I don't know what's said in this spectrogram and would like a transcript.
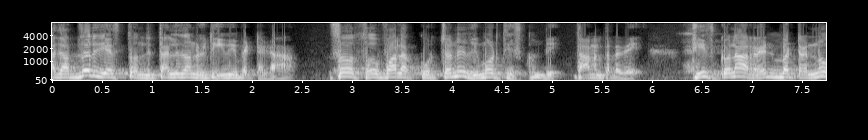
అది అబ్జర్వ్ చేస్తుంది తల్లిదండ్రులు టీవీ పెట్టగా. సో సోఫాలో కూర్చొని రిమోట్ తీసుకుంది దానంతటదే తీసుకొని ఆ రెడ్ బటన్ను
